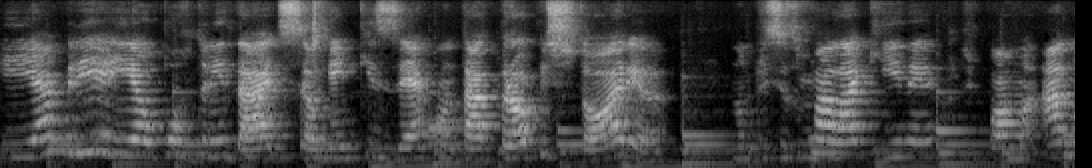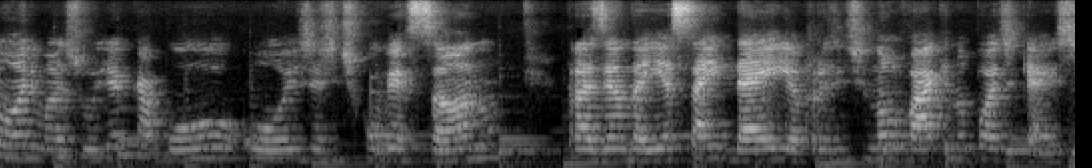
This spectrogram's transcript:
e abrir aí a oportunidade, se alguém quiser contar a própria história, não preciso falar aqui, né, de forma anônima. A Júlia acabou hoje a gente conversando, trazendo aí essa ideia pra gente inovar aqui no podcast.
